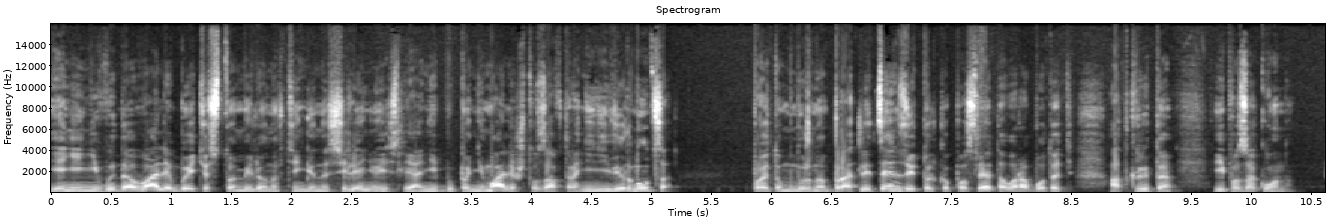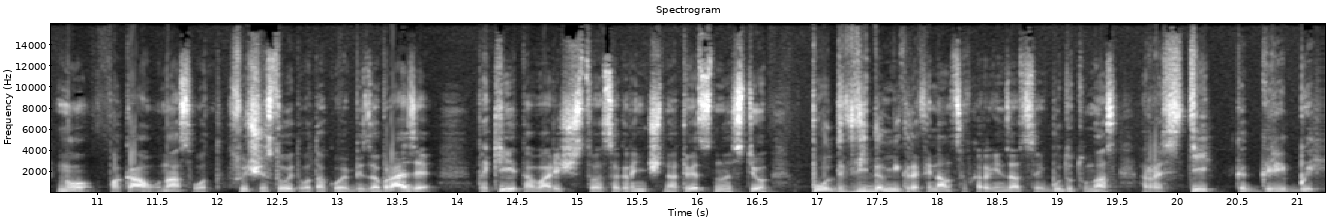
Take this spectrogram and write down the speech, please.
И они не выдавали бы эти 100 миллионов тенге населению, если они бы понимали, что завтра они не вернутся. Поэтому нужно брать лицензию и только после этого работать открыто и по закону. Но пока у нас вот существует вот такое безобразие, такие товарищества с ограниченной ответственностью под видом микрофинансовых организаций будут у нас расти как грибы.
